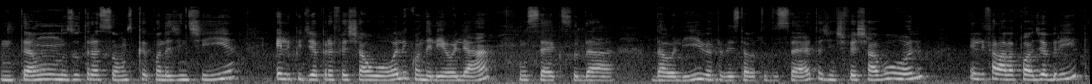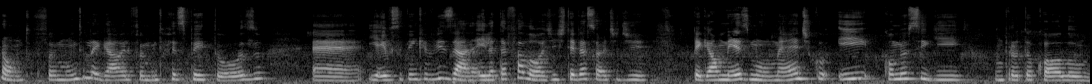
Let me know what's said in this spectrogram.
Então, nos ultrassons, quando a gente ia, ele pedia para fechar o olho quando ele ia olhar o sexo da, da Olivia para ver se estava tudo certo. A gente fechava o olho, ele falava pode abrir e pronto. Foi muito legal, ele foi muito respeitoso. É, e aí você tem que avisar, né? Ele até falou, a gente teve a sorte de pegar o mesmo médico e como eu segui um protocolo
